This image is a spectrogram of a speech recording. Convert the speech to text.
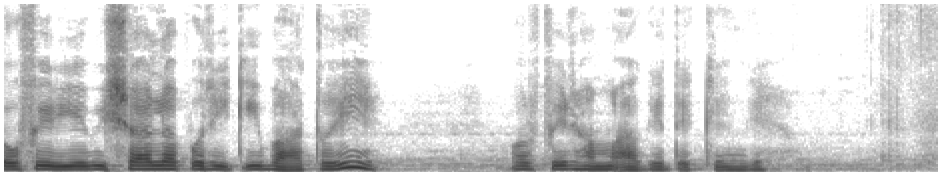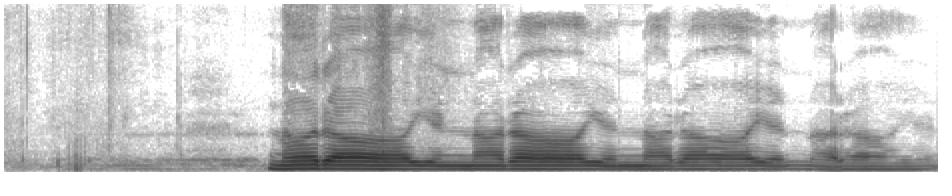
तो फिर ये विशालापुरी की बात हुई और फिर हम आगे देखेंगे। नारायण नारायण नारायण नारायण।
